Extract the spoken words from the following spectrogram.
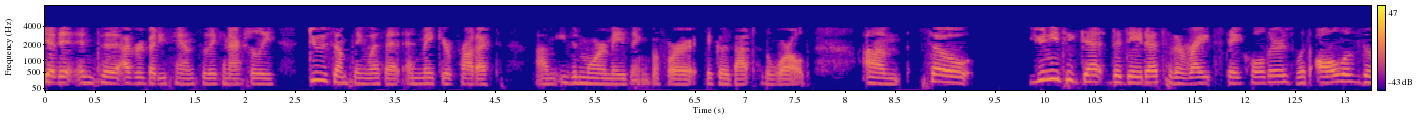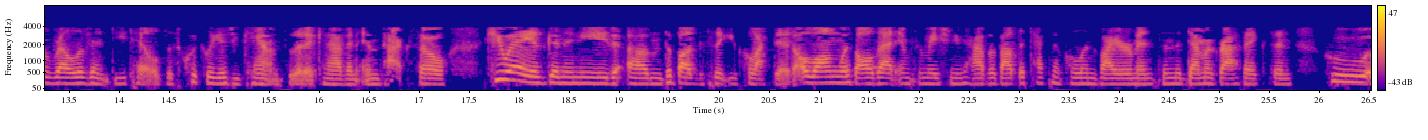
get it into everybody's hands so they can actually do something with it and make your product um, even more amazing before it goes out to the world. Um, so you need to get the data to the right stakeholders with all of the relevant details as quickly as you can so that it can have an impact. So QA is going to need um, the bugs that you collected, along with all that information you have about the technical environments and the demographics and who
